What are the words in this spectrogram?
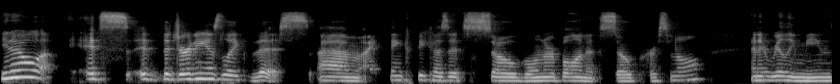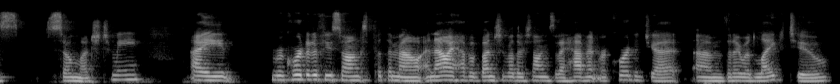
You know, it's it, the journey is like this. Um, I think because it's so vulnerable and it's so personal, and it really means so much to me. I recorded a few songs, put them out, and now I have a bunch of other songs that I haven't recorded yet um, that I would like to,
